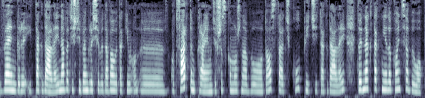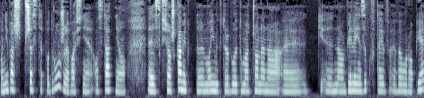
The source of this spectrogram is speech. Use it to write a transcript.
Węgry i tak dalej. Nawet jeśli Węgry się wydawały takim y, otwartym krajem, gdzie wszystko można było dostać, kupić i tak dalej, to jednak tak nie do końca było, ponieważ przez te podróże właśnie ostatnio y, z książkami y, moimi, które były tłumaczone na na wiele języków tutaj w, w, Europie,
